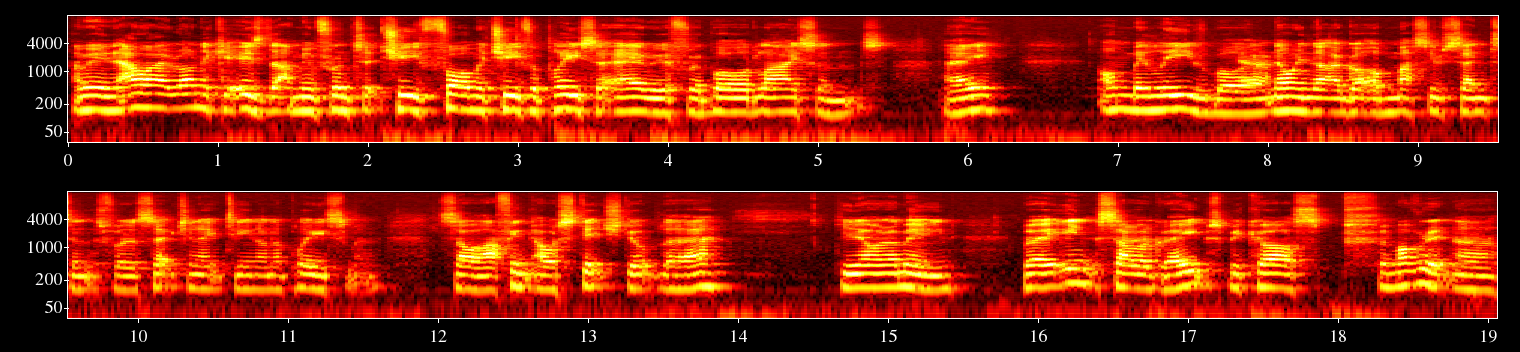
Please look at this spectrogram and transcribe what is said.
I mean, how ironic it is that I'm in front of chief, former chief of police at area for a board license, eh? Unbelievable, Yeah. knowing that I got a massive sentence for a section 18 on a policeman. So I think I was stitched up there. Do you know what I mean? But it ain't sour grapes because pff, I'm over it now.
